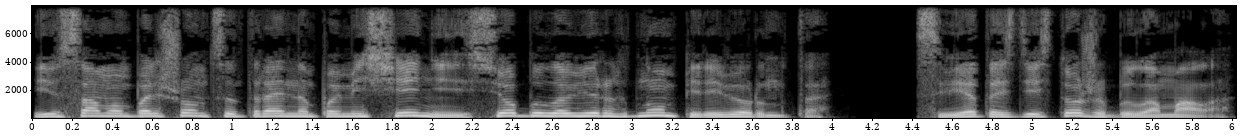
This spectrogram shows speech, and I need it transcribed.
И в самом большом центральном помещении все было вверх дном перевернуто. Света здесь тоже было мало.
